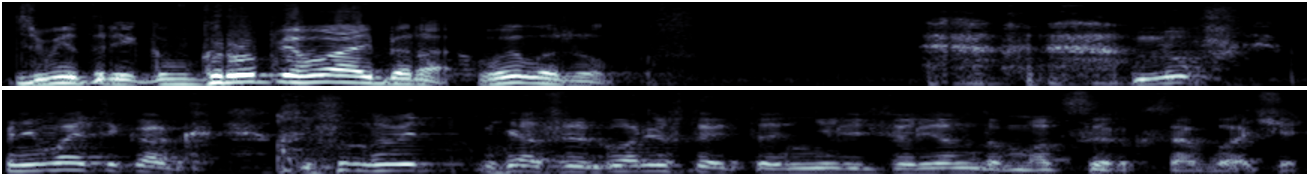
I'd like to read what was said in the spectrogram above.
Дмитрий, в группе Вайбера выложил. Ну, понимаете как, ну ведь я же говорю, что это не референдум, а цирк собачий.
